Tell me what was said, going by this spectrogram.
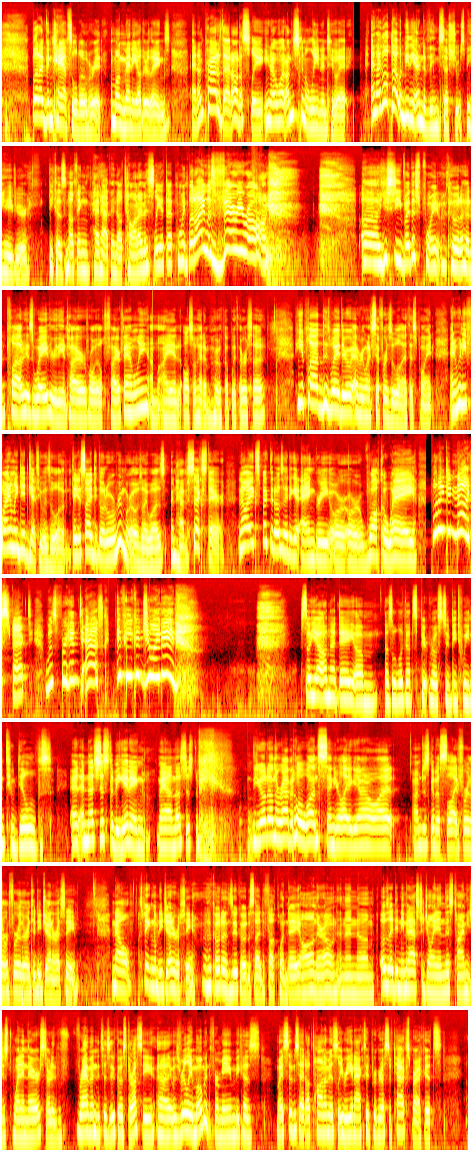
But I've been canceled over it, among many other things. And I'm proud of that, honestly. You know what? I'm just going to lean into it. And I thought that would be the end of the incestuous behavior because nothing had happened autonomously at that point, but I was very wrong. Uh, you see, by this point, Koda had plowed his way through the entire royal fire family. Um, I had also had him hook up with Ursa. He had plowed his way through everyone except for Azula at this point. And when he finally did get to Azula, they decided to go to a room where Ozai was and have sex there. Now, I expected Ozai to get angry or, or walk away. What I did not expect was for him to ask if he could join in. So yeah, on that day, um, Azula got spit roasted between two DILFs, and and that's just the beginning, man. That's just the beginning. you go down the rabbit hole once, and you're like, you know what? I'm just gonna slide further and further into degeneracy. Now, speaking of degeneracy, Hakoda and Zuko decide to fuck one day all on their own, and then um, Ozai didn't even ask to join in this time. He just went in there, started ramming into Zuko's thrusty. Uh, it was really a moment for me because my Sims had autonomously reenacted progressive tax brackets.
